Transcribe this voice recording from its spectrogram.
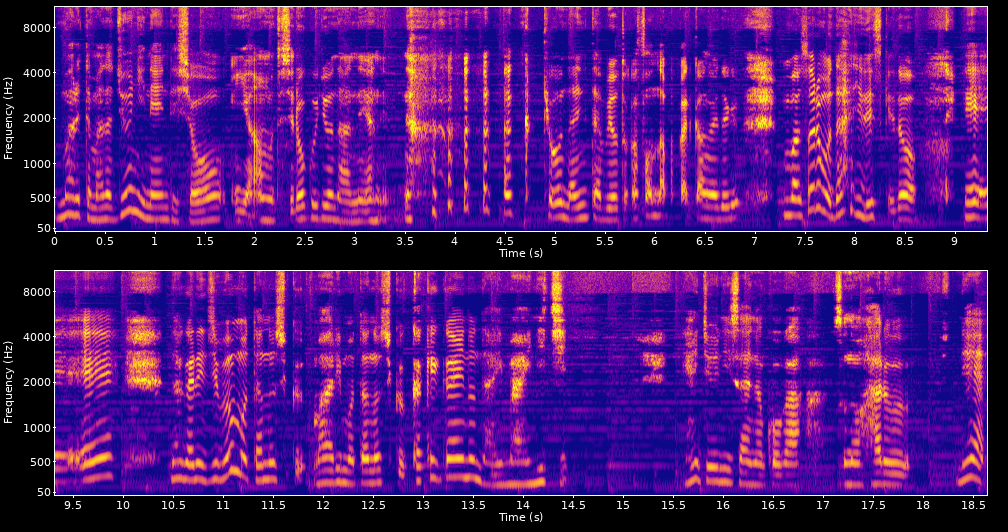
生まれてまだ12年でしょ？いや私60何年やねん。なんか今日何食べようとかそんなばっかり考えてるけどまあそれも大事ですけどええー、なんかね自分も楽しく周りも楽しくかけがえのない毎日、ね、12歳の子がその春ね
